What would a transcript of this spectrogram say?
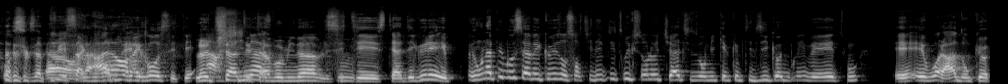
quoi. c'est que ça puait Alors, sa ah mais gros, c'était Le chat était abominable. C'était c'était à dégueuler. Et, on a pu bosser avec eux. Ils ont sorti des petits trucs sur le chat. Ils ont mis quelques petites icônes privées et tout. Et, et voilà. Donc, euh,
